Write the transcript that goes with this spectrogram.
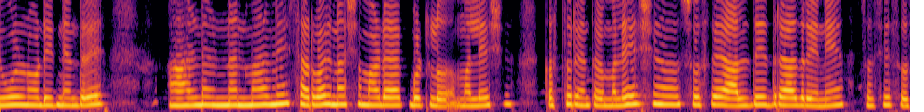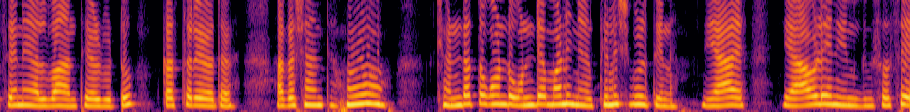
ಇವಳು ನೋಡಿದ್ನೆ ಅಂದರೆ ನನ್ನ ಮನೆ ಸರ್ವನಾಶ ಮಾಡಿ ಹಾಕ್ಬಿಟ್ಲು ಮಲೇಶ್ ಕಸ್ತೂರಿ ಅಂತಾಳೆ. ಮಲ್ಲೇಶ್ ಸೊಸೆ ಅಲ್ದಿದ್ರೆ ಆದ್ರೇನೆ? ಸೊಸೆ ಸೊಸೆನೇ ಅಲ್ವಾ ಅಂತ ಹೇಳಿಬಿಟ್ಟು ಕಸ್ತೂರಿ ಹೇಳ್ತಾಳೆ. ಆಗ ಶಾಂತಿ ಹ್ಞೂ, ಕೆಂಡ ತೊಗೊಂಡು ಉಂಡೆ ಮಾಡಿ ನಿನಗೆ ತಿನ್ನಿಸ್ಬಿಡ್ತೀನಿ. ಯಾ, ಯಾವಳೆ ನಿನ್ಗೆ ಸೊಸೆ?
